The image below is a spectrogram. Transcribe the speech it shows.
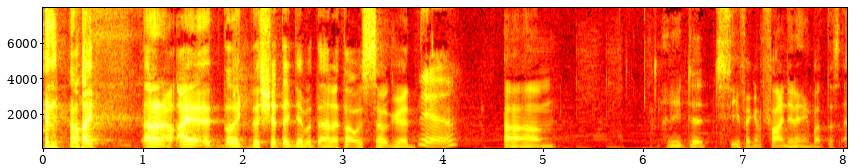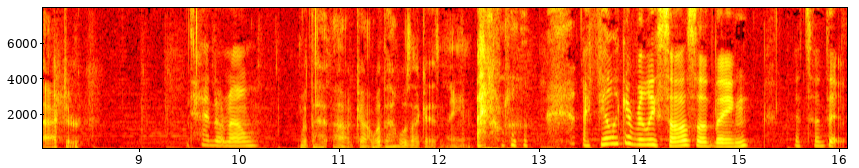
and you're like, I don't know, I like the shit they did with that. I thought was so good. Yeah. Um, I need to see if I can find anything about this actor. I don't know. What the oh god, what the hell was that guy's name? I don't know. I feel like I really saw something. That said it.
